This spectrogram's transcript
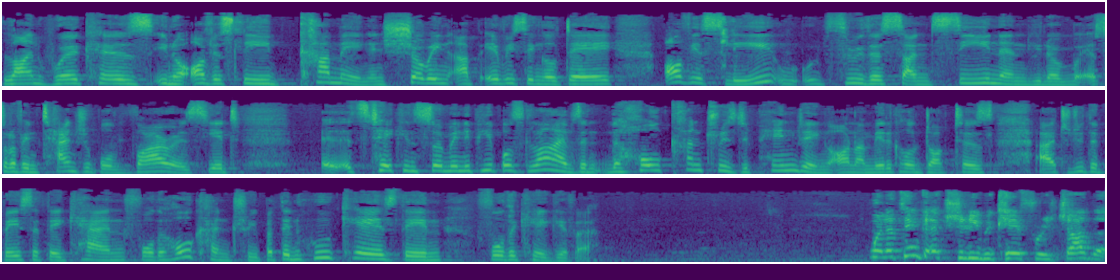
line workers, you know, obviously coming and showing up every single day, obviously through this unseen and, you know, sort of intangible virus, yet it's taken so many people's lives, and the whole country is depending on our medical doctors uh, to do the best that they can for the whole country. But then who cares then for the caregiver? Well, I think actually we care for each other.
